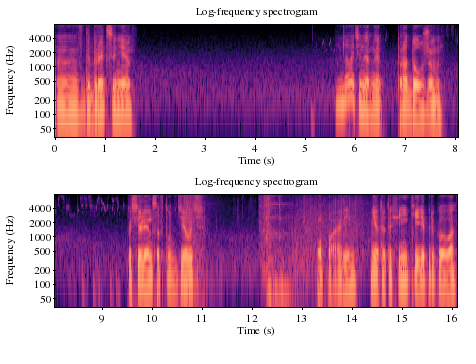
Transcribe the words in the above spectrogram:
Э, в Дебрецене. Давайте, наверное, продолжим поселенцев тут делать. Опа, Рим. Нет, это Финикия приплыла.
